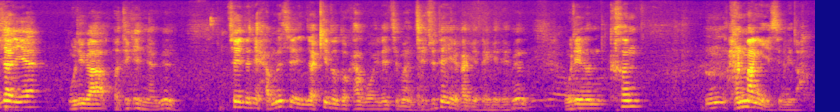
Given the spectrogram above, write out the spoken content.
자리에 우리가 어떻게 했냐면 저희들이 하면서 이제 기도도 가고 이랬지만 제주도에 가게 되게 되면 우리는 큰 음, 할망이 있습니다.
